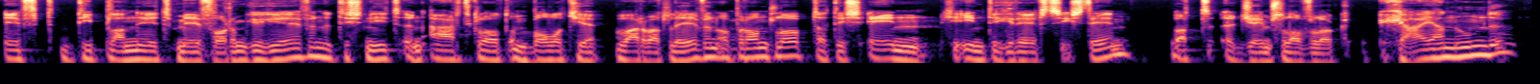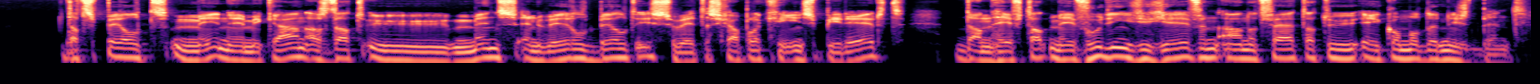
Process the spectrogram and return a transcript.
heeft die planeet mee vormgegeven. Het is niet een aardkloot, een bolletje waar wat leven op rondloopt. Dat is één geïntegreerd systeem. Wat James Lovelock Gaia noemde. Dat speelt mee, neem ik aan. Als dat uw mens- en wereldbeeld is, wetenschappelijk geïnspireerd, dan heeft dat mee voeding gegeven aan het feit dat u ecomodernist bent.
